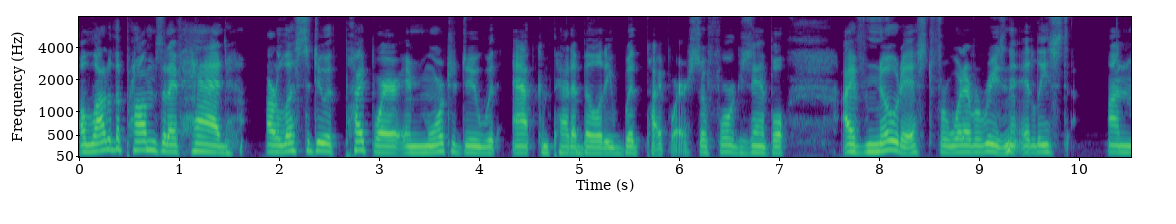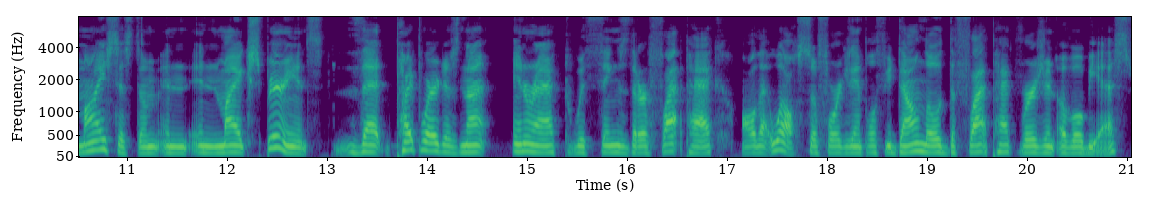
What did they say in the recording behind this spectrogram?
A lot of the problems that I've had are less to do with Pipewire and more to do with app compatibility with Pipewire. So for example, I've noticed for whatever reason, at least on my system and in my experience that Pipewire does not interact with things that are Flatpak all that well. So, for example, if you download the Flatpak version of OBS,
